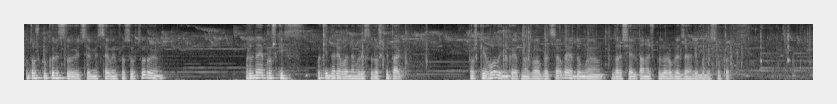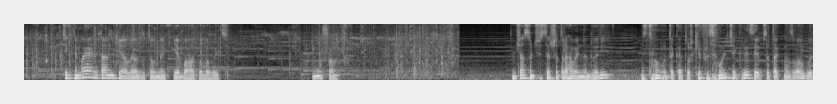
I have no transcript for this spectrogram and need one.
Потрошку користуються місцевою інфраструктурою. Виглядає трошки, поки дерева не виросли, трошки так. Трошки голенько, я б назвав би це, але я думаю, зараз ще альтаночку дороблять, взагалі буде супер. Цих немає альтанки, але зато в них є багато ловиць. Тому що. Тим часом те, травень на дворі, знову така трошки продовольча криза, я б це так назвав би.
